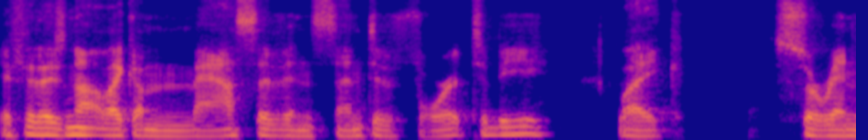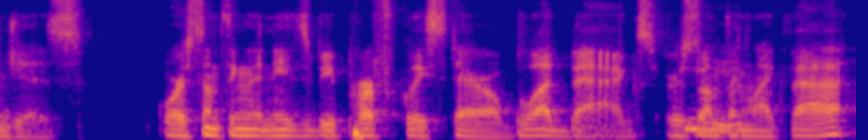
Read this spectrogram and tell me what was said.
if there's not like a massive incentive for it to be, like syringes or something that needs to be perfectly sterile, blood bags or something mm-hmm. like that.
